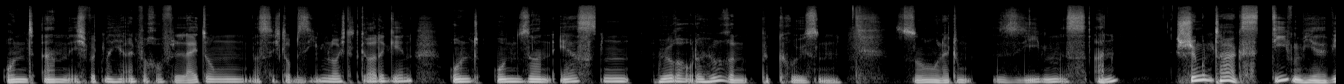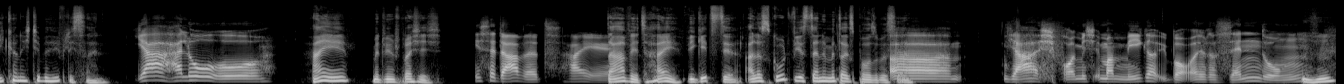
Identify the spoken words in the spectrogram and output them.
Und ähm, ich würde mal hier einfach auf Leitung, was ich glaube, sieben leuchtet gerade gehen und unseren ersten Hörer oder Hörerin begrüßen. So, Leitung sieben ist an. Schönen guten Tag, Steven hier. Wie kann ich dir behilflich sein? Ja, hallo. Hi, mit wem spreche ich? Hier ist der David. Hi. David, hi. Wie geht's dir? Alles gut? Wie ist deine Mittagspause bisher? Ähm, ja, ich freue mich immer mega über eure Sendung. Mhm.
